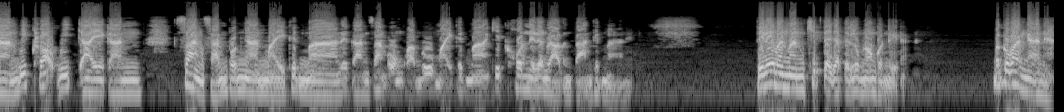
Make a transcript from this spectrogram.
งานวิเคราะห์วิจัยการสร้างสรรค์ผลงานใหม่ขึ้นมาหรือการสร้างองค์ความรู้ใหม่ขึ้นมา คิดค้นในเรื่องราวต่าง ๆ ขึ้นมาเนี่ย ทีนี้มันมันคิดแต่จะเป็นลูกน้องคนอื่นอะมันก็ว่างงานเนี่ย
